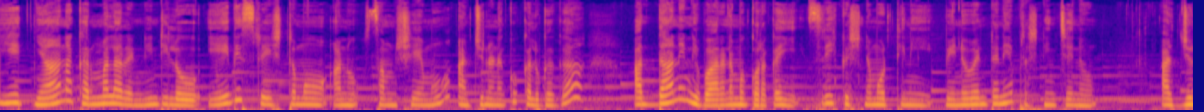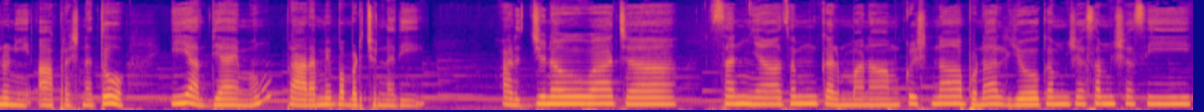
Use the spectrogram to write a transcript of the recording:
ఈ జ్ఞాన కర్మల రెండింటిలో ఏది శ్రేష్టమో అను సంశయము అర్జునునకు కలుగగా అద్దాని నివారణము కొరకై శ్రీకృష్ణమూర్తిని వెనువెంటనే ప్రశ్నించెను. అర్జునుని ఆ ప్రశ్నతో ఈ అధ్యాయము ప్రారంభింపబడుచున్నది. అర్జున ఉవాచ సన్యాసం కర్మణాం కృష్ణ పునర్యోగం చ సంశసి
